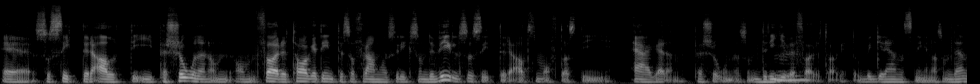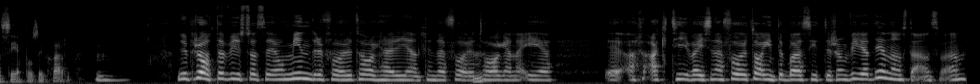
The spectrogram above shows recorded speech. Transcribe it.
eh, så sitter det alltid i personen. Om, om företaget inte är så framgångsrikt som det vill så sitter det allt som oftast i ägaren, personen som driver mm. företaget och begränsningarna som den ser på sig själv. Mm. Nu pratar vi så att säga om mindre företag här egentligen där företagarna mm. är eh, aktiva i sina företag, inte bara sitter som vd någonstans. Va?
